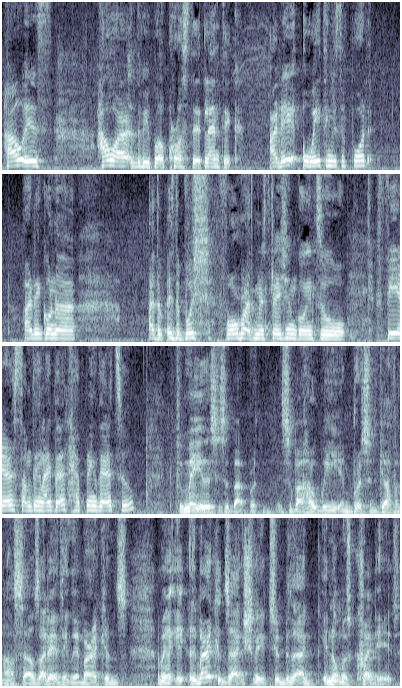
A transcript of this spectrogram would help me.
How is, how are the people across the Atlantic? Are they awaiting this report? Are they gonna? Is the Bush former administration going to fear something like that happening there too? For me, this is about Britain. It's about how we in Britain govern ourselves. I don't think the Americans. I mean, it, the Americans actually, to their enormous credit,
